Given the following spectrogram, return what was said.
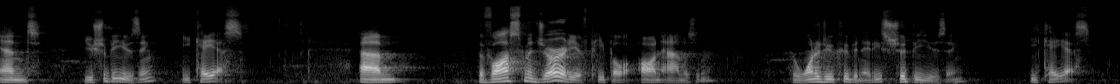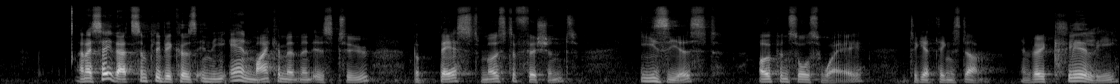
and you should be using EKS. Um, the vast majority of people on Amazon who want to do Kubernetes should be using EKS. And I say that simply because, in the end, my commitment is to the best, most efficient, easiest open source way to get things done. And very clearly,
